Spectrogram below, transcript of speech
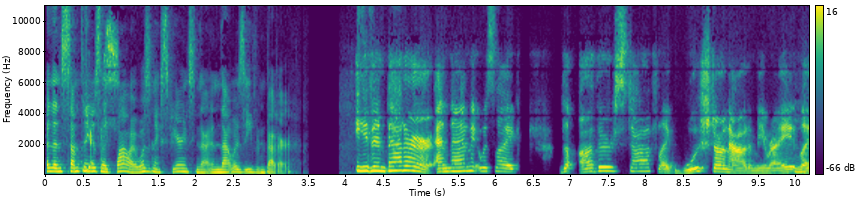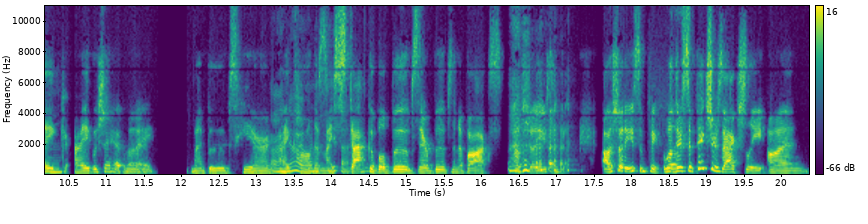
And then something yes. is like, wow, I wasn't experiencing that and that was even better. Even better. And then it was like the other stuff like whooshed on out of me, right? Mm-hmm. Like I wish I had my my boobs here. I, know, I call I them my stackable boobs. They're boobs in a box. I'll show you some. I'll show you some pictures. Well, there's some pictures actually on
